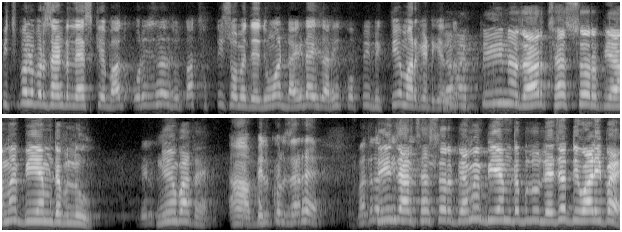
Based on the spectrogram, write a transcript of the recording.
पिचपन परसेंट लेस के बाद ओरिजिनल जूता छत्तीस सौ में दे दूँगा। ढाई ढाई हज़ार की कॉपी बिकती है मार्केट के अंदर। तीन हज़ार छह सौ रुपया में बी एमडब्ल्यू न्यू बात है। हाँ बिल्कुल सर। मतलब तीन हज़ार छह सौ रुपया में बी एमडब्ल्यू ले जाओ दिवाली पे।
